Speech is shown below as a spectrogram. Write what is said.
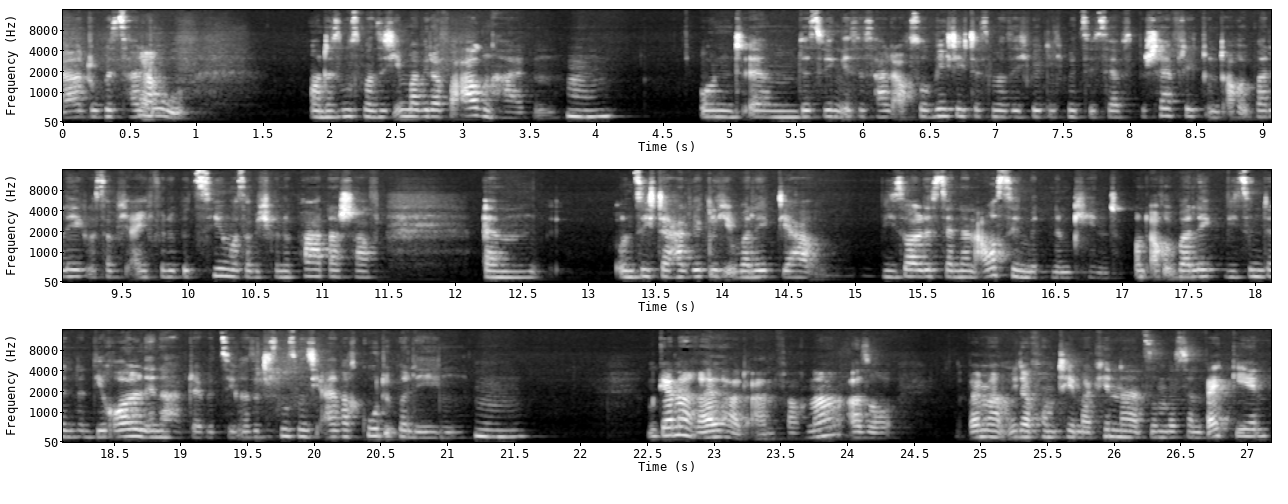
ja. Du bist halt ja. du. Und das muss man sich immer wieder vor Augen halten. Mhm. Und ähm, deswegen ist es halt auch so wichtig, dass man sich wirklich mit sich selbst beschäftigt und auch überlegt, was habe ich eigentlich für eine Beziehung, was habe ich für eine Partnerschaft. Ähm, und sich da halt wirklich überlegt, ja, wie soll das denn dann aussehen mit einem Kind? Und auch überlegt, wie sind denn dann die Rollen innerhalb der Beziehung? Also das muss man sich einfach gut überlegen. Mhm. Und generell halt einfach, ne? Also wenn wir wieder vom Thema Kinder halt so ein bisschen weggehen,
